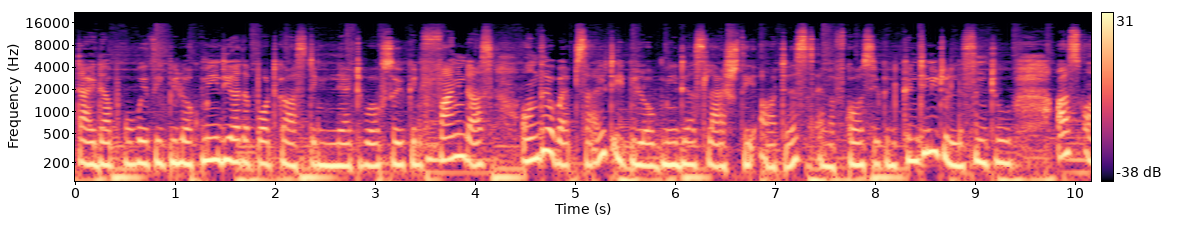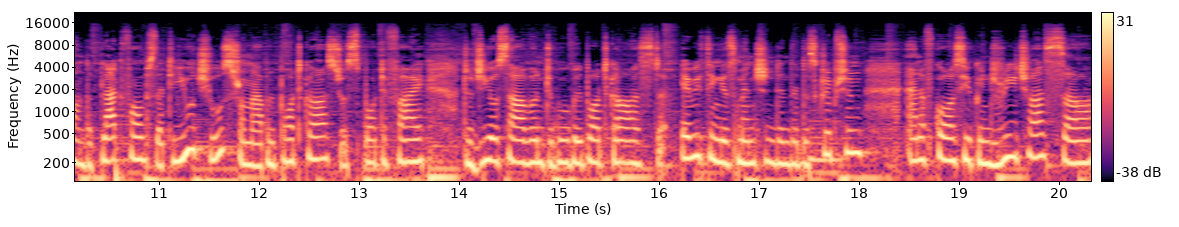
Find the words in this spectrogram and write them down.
tied up with Epilogue Media, the podcasting network, so you can find us on their website, Epilogue Media slash the artist. And of course, you can continue to listen to us on the platforms that you choose from Apple Podcast to Spotify to JioSaavn to Google Podcast. Everything is mentioned in the description. And of course, you can reach us uh,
